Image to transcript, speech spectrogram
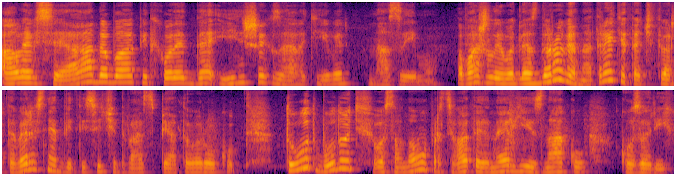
Але вся доба підходить для інших заготівель на зиму. Важливо для здоров'я на 3 та 4 вересня 2025 року. Тут будуть в основному працювати енергії знаку Козоріг.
